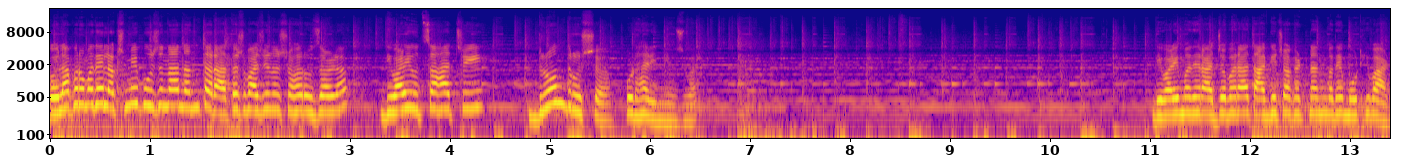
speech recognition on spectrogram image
कोल्हापूरमध्ये लक्ष्मीपूजनानंतर आतषबाजीनं शहर उजळलं. दिवाळी उत्साहाची ड्रोन दृश्य पुढारी न्यूजवर. दिवाळीमध्ये राज्यभरात आगीच्या घटनांमध्ये मोठी वाढ.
